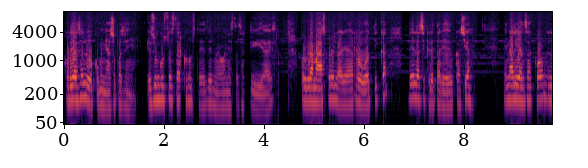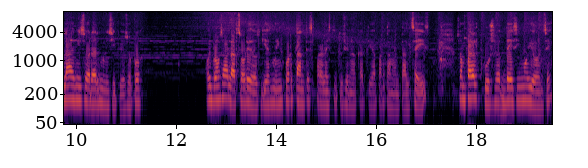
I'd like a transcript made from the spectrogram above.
Cordial saludo comunidad sopaseña. Es un gusto estar con ustedes de nuevo en estas actividades programadas por el área de robótica de la Secretaría de Educación en alianza con la emisora del municipio de Sopó. Hoy vamos a hablar sobre dos guías muy importantes para la institución educativa departamental 6. Son para el curso décimo y 11.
